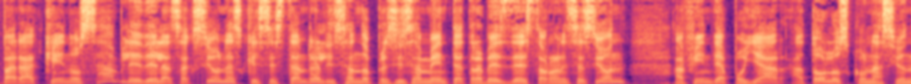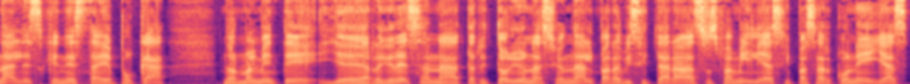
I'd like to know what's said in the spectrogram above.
para que nos hable de las acciones que se están realizando precisamente a través de esta organización a fin de apoyar a todos los conacionales que en esta época normalmente eh, regresan a territorio nacional para visitar a sus familias y pasar con ellas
